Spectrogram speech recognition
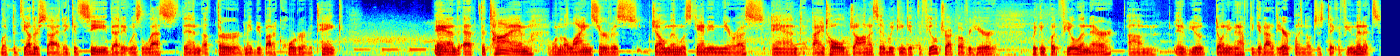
Looked at the other side and could see that it was less than a third, maybe about a quarter of a tank. And at the time, one of the line service gentlemen was standing near us, and I told John, I said, we can get the fuel truck over here. We can put fuel in there. Um, and you don't even have to get out of the airplane. It'll just take a few minutes.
